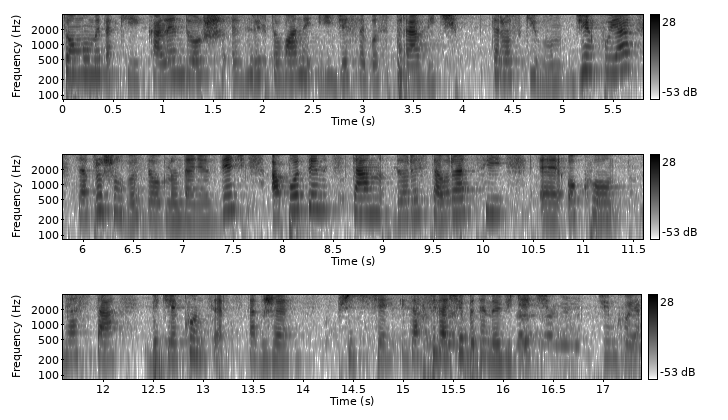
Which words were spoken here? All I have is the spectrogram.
to mamy taki kalendarz zrychtowany i idzie się go sprawić teraz kiwum. Dziękuję, zapraszam Was do oglądania zdjęć, a potem tam do restauracji e, oko miasta będzie koncert, także przyjdźcie i za chwilę się będziemy widzieć. Dziękuję.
